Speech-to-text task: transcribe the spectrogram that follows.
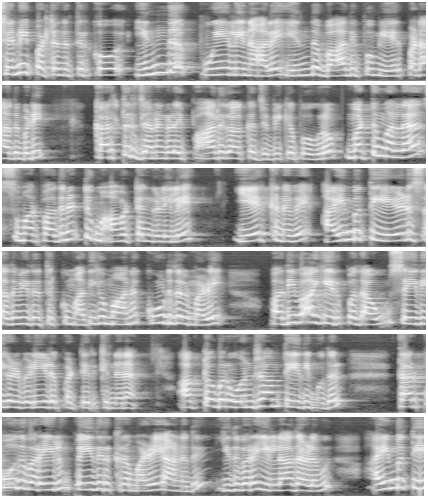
சென்னை பட்டணத்திற்கோ இந்த புயலினாலே எந்த பாதிப்பும் ஏற்படாதபடி கர்த்தர் ஜனங்களை பாதுகாக்க ஜெபிக்க போகிறோம். மட்டுமல்ல சுமார் பதினெட்டு மாவட்டங்களிலே ஏற்கனவே ஐம்பத்தி ஏழு சதவீதத்திற்கும் அதிகமான கூடுதல் மழை பதிவாகி இருப்பதாகவும் செய்திகள் வெளியிடப்பட்டிருக்கின்றன. அக்டோபர் ஒன்றாம் தேதி முதல் தற்போது வரையிலும் பெய்திருக்கிற மழையானது இதுவரை இல்லாத அளவு ஐம்பத்தி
